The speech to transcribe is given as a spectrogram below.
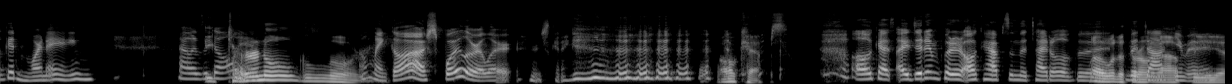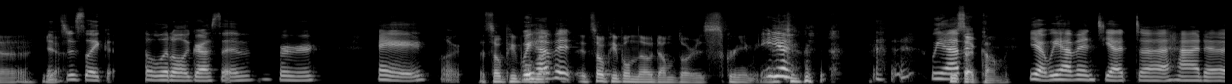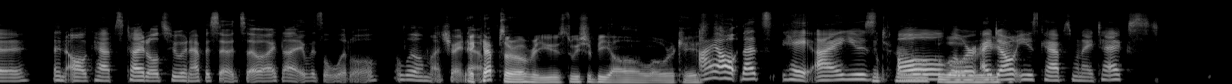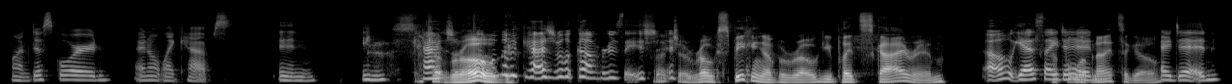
Hello. Good morning. How is it going? Eternal glory. Oh my gosh, spoiler alert. I'm just kidding. All caps. all caps. I didn't put it all caps in the title of the, well, have the thrown document. the. Uh, yeah. It's just like a little aggressive for hey. or- It's so people. we know- haven't- It's so people know Dumbledore is screaming. Yeah. we haven't said calmly. yeah, we haven't yet uh, had a an all caps title to an episode, so I thought it was a little a little much right Yeah, now. caps are overused. We should be all lowercase. I all that's hey, I use Eternal all lower. I don't use caps when I text on Discord. I don't like caps in in Such casual a rogue. casual conversation. Such a rogue. Speaking of a rogue, you played Skyrim oh yes, I did. nights ago. I did.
